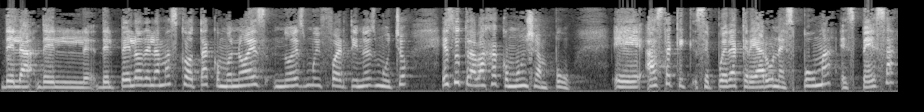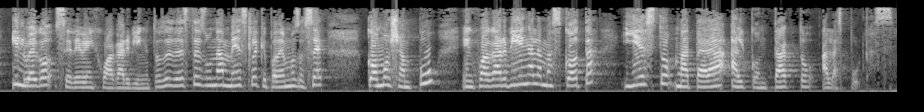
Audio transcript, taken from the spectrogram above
de la, del, del pelo de la mascota, como no es, no es muy fuerte y no es mucho, esto trabaja como un shampoo, eh, hasta que se pueda crear una espuma espesa y luego se debe enjuagar bien. Entonces, esta es una mezcla que podemos hacer como shampoo, enjuagar bien a la mascota y esto matará al contacto a las pulgas.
